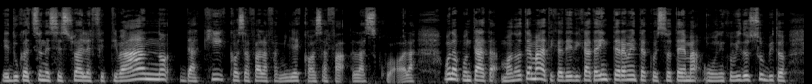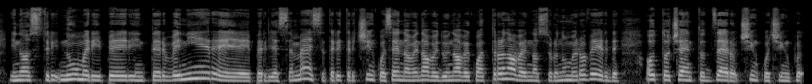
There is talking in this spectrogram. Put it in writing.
educazione sessuale e affettiva hanno, da chi, cosa fa la famiglia e cosa fa la scuola. Una puntata monotematica dedicata interamente a questo tema unico. Vi do subito i nostri numeri per intervenire, per gli sms 335 699 2949, il nostro numero verde 800 055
